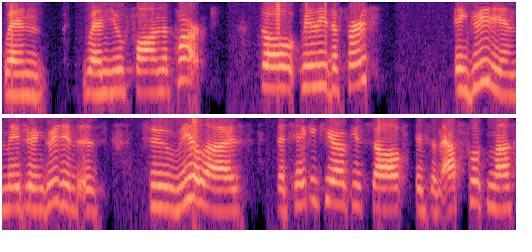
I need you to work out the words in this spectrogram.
when when you've fallen apart? So really the first ingredient, major ingredient is to realize that taking care of yourself is an absolute must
